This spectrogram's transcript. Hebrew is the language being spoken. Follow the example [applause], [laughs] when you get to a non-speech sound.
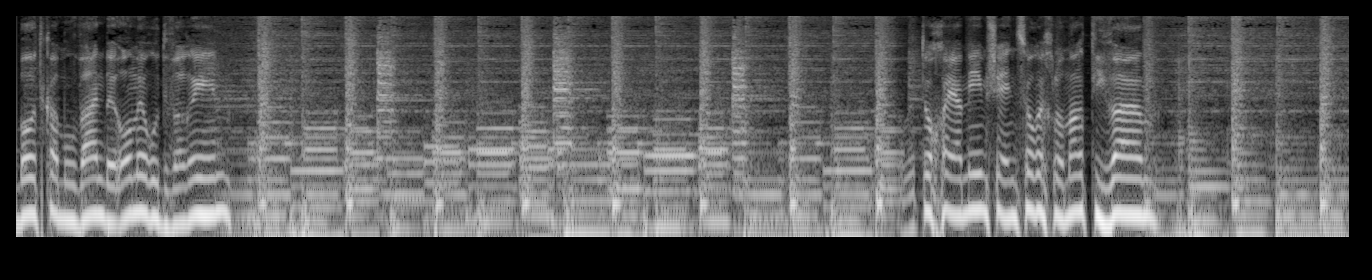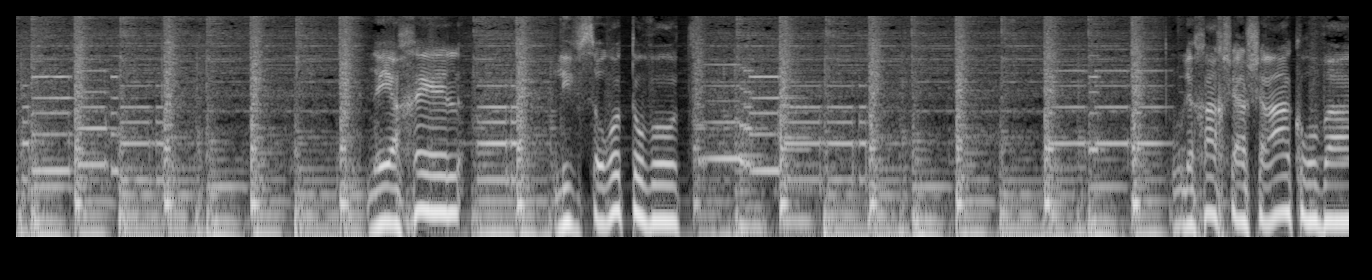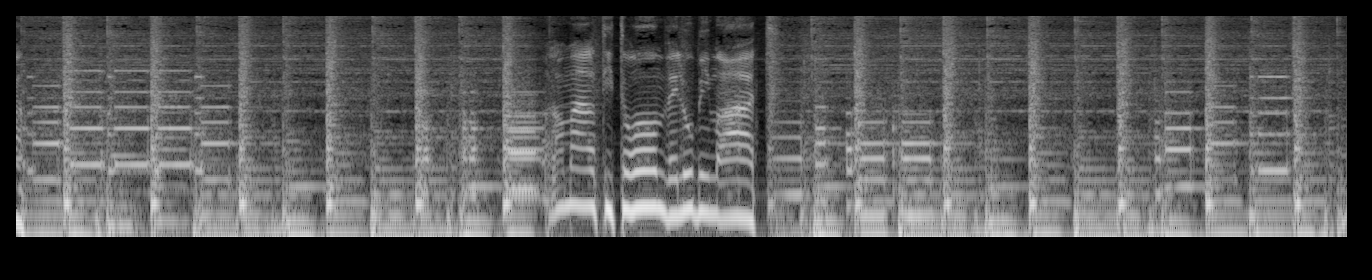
הרבות כמובן בעומר ודברים. ובתוך הימים שאין צורך לומר טיבם, נייחל לבשורות טובות. ולכך שהשעה הקרובה כלומר תתרום ולו במעט.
